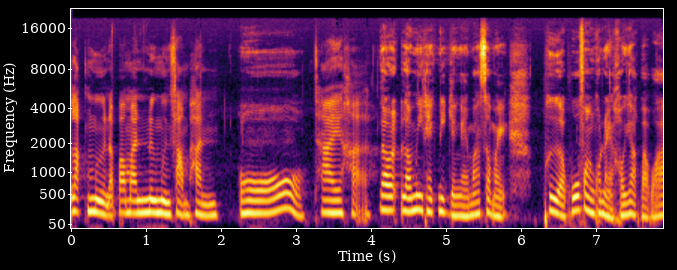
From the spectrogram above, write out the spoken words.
หลักหมื่นอะประมาณ 13,000โอ้ ใช่ค่ะ แล้วแล้วมีเทคนิคยังไงมากสมัย เผื่อผู้ฟังคนไหนเขาอยากแบบว่า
